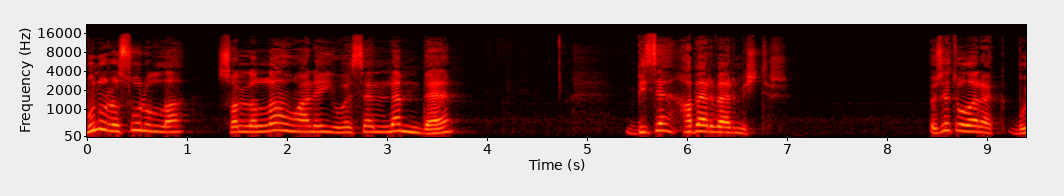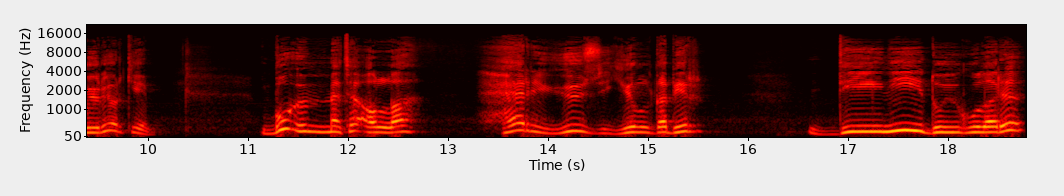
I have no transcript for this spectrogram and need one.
Bunu Resulullah sallallahu aleyhi ve sellem de bize haber vermiştir. Özet olarak buyuruyor ki, bu ümmete Allah her yüz yılda bir dini duyguları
